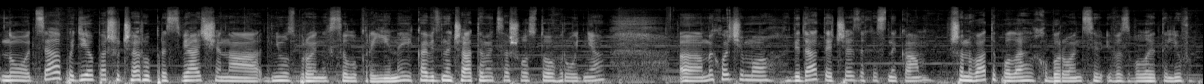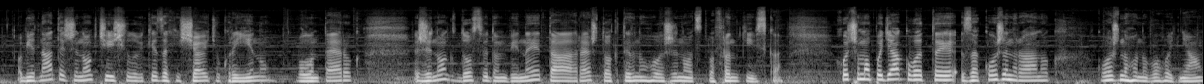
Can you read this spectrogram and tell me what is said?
Ну, ця подія в першу чергу присвячена Дню Збройних сил України, яка відзначатиметься 6 грудня. Е, Ми хочемо віддати честь захисникам, вшанувати полеглих оборонців і визволителів, об'єднати жінок, чиї чоловіки захищають Україну, волонтерок, жінок з досвідом війни та решту активного жіноцтва Франківська. Хочемо подякувати за кожен ранок, кожного нового дня.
